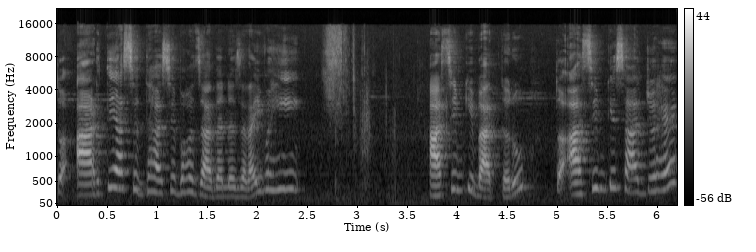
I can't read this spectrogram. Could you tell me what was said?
तो आरती आज सिद्धार्थ से बहुत ज़्यादा नज़र आई। वहीं आसिम की बात करूँ तो आसिम के साथ जो है,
